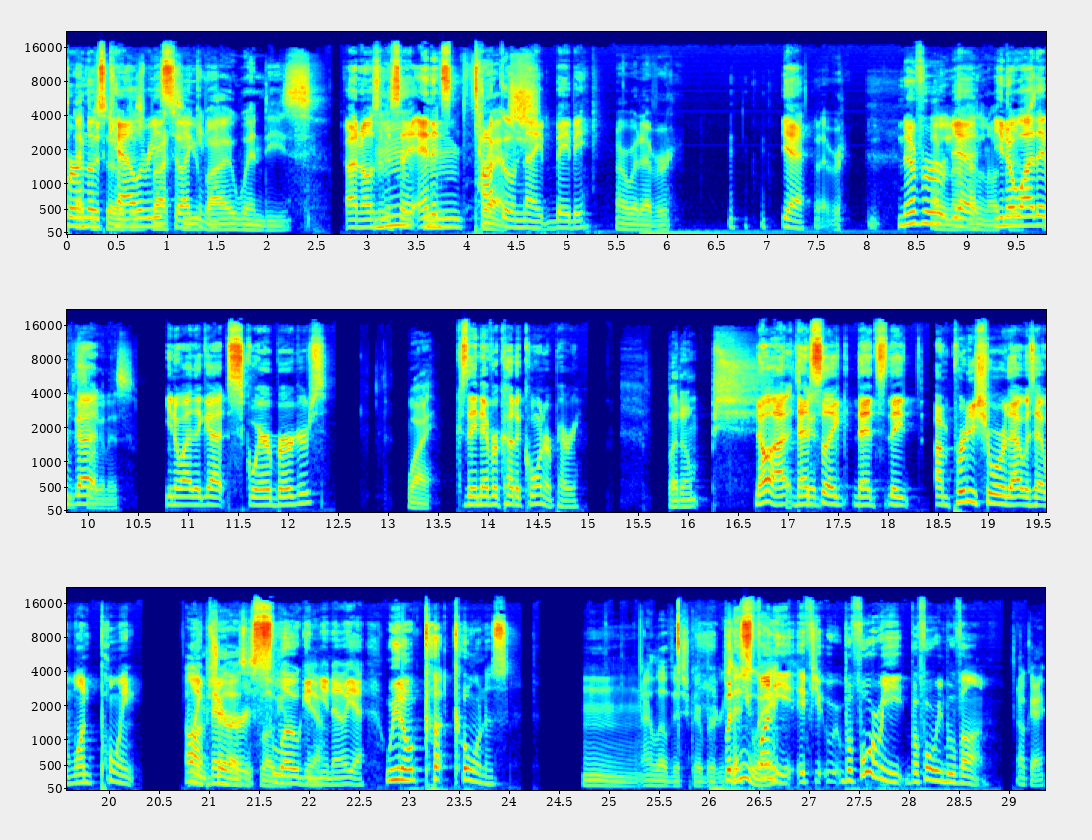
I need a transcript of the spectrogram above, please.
burn those calories so I you can by Wendy's And I was gonna say, and it's Mm, taco fresh. night, baby. or whatever. Yeah, Whatever. Never. Yeah, know you know why they've got. You know why they got square burgers? Why? Because they never cut a corner, Perry. But um. No, I, that's, good. like that's they. I'm pretty sure that was at one point Oh, like I'm sure their a slogan. Yeah. You know, yeah, we don't cut corners. Mm, I love their square burgers. But it's funny if you before we before we move on, Okay.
